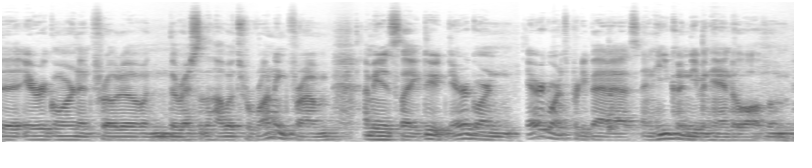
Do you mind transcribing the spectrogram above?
the Aragorn and Frodo and the rest of the hobbits were running from. I mean, it's like, dude, Aragorn Aragorn's pretty badass, and he couldn't even handle all of them.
